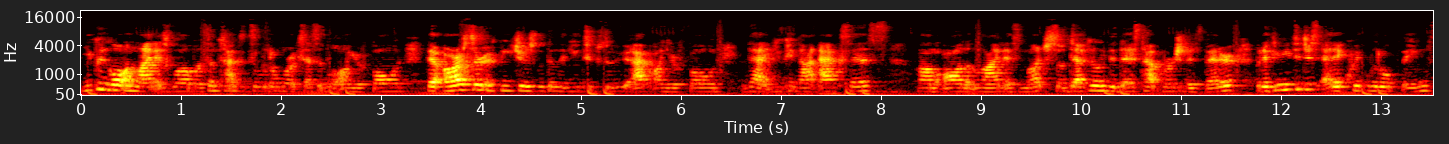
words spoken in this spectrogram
you can go online as well, but sometimes it's a little more accessible on your phone. There are certain features within the YouTube studio app on your phone that you cannot access um, online as much. So definitely the desktop version is better. But if you need to just edit quick little things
